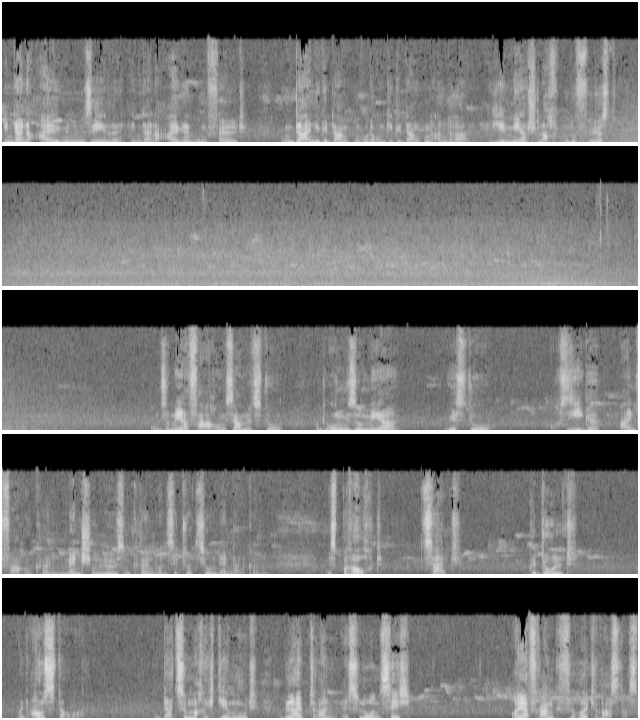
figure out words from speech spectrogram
in deiner eigenen Seele, in deiner eigenen Umfeld, um deine Gedanken oder um die Gedanken anderer, je mehr Schlachten du führst, umso mehr Erfahrung sammelst du und umso mehr wirst du auch Siege einfahren können, Menschen lösen können und Situationen ändern können. Es braucht Zeit, Geduld und Ausdauer. Und dazu mache ich dir Mut. Bleib dran, es lohnt sich. Euer Frank, für heute war's das.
